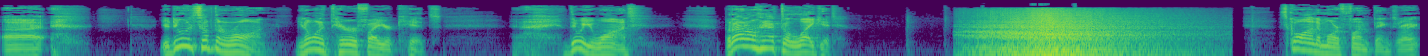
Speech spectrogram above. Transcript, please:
Uh, you're doing something wrong. You don't want to terrify your kids. Do what you want, but I don't have to like it. Let's go on to more fun things, right?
